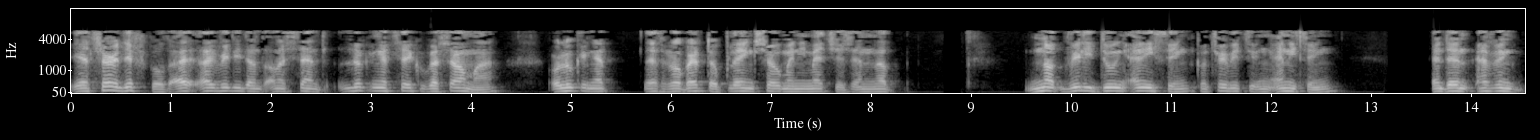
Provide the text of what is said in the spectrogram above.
Yeah, it's very difficult. I, I really don't understand. Looking at Sekou Gassama or looking at, at Roberto playing so many matches and not not really doing anything, contributing anything, and then having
